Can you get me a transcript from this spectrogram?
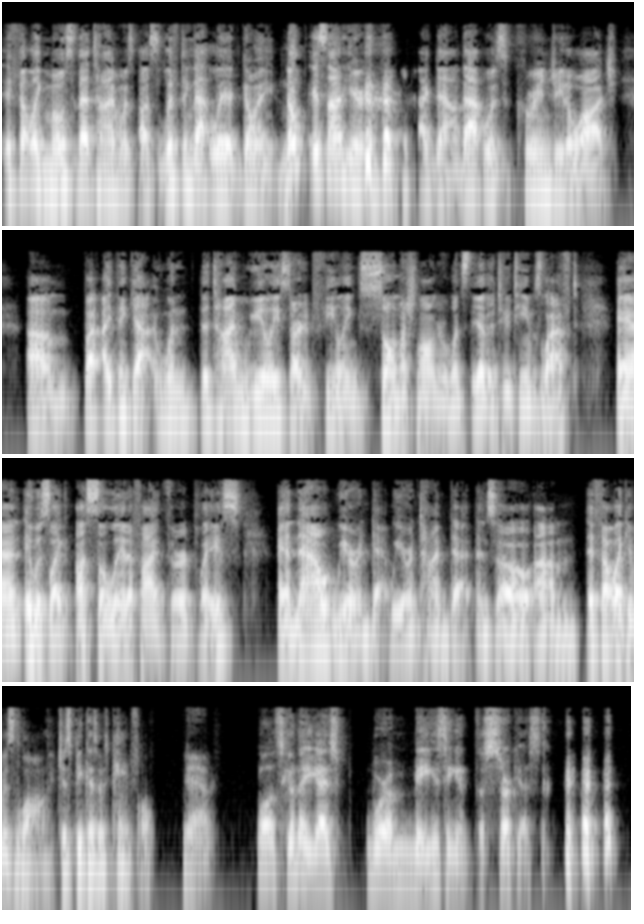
it felt like most of that time was us lifting that lid, going, nope, it's not here, and putting it back down. That was cringy to watch. Um, but I think, yeah, when the time really started feeling so much longer once the other two teams left, and it was like a solidified third place. And now we are in debt. We are in time debt. And so um, it felt like it was long just because it was painful. Yeah. Well, it's good that you guys were amazing at the circus.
